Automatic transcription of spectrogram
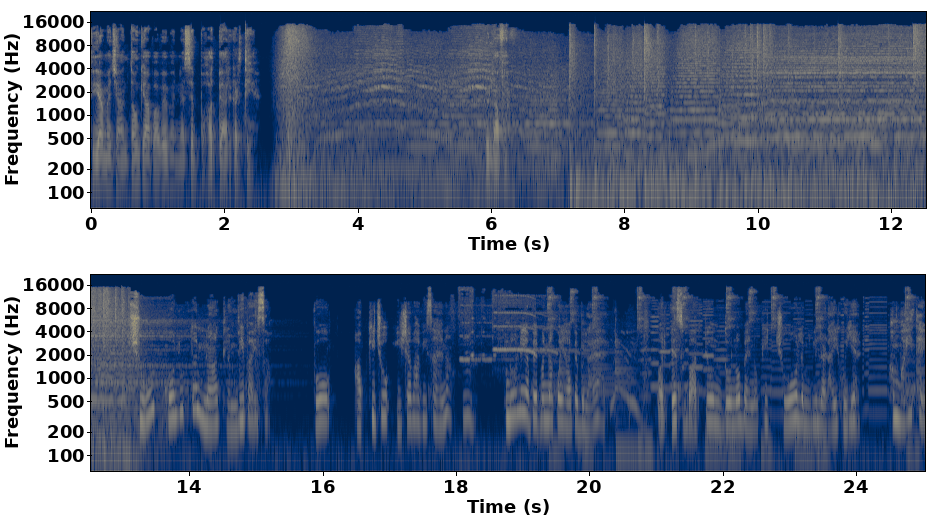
दिया मैं जानता हूँ कि आप अभय बनना से बहुत प्यार करती हैं। यू लव हिम झूठ बोलूँ तो नाक लंबी भाई साहब वो आपकी जो ईशा भाभी सा है ना उन्होंने अभय बन्ना को यहाँ पे बुलाया है। और इस बात पे उन दोनों बहनों की जो लंबी लड़ाई हुई है हम वहीं थे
